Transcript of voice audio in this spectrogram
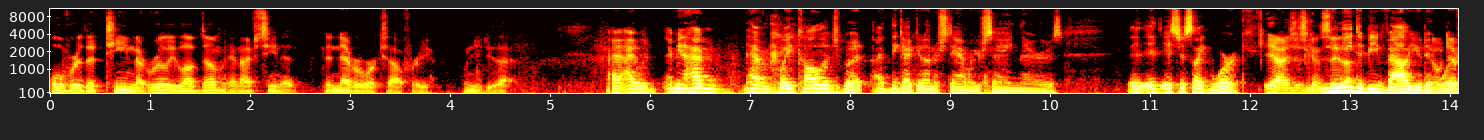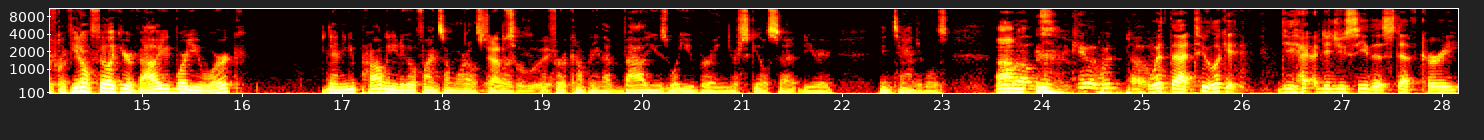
over the team that really loved them, and I've seen it. It never works out for you when you do that. I, I would. I mean, I haven't haven't played college, but I think I could understand what you're saying. There is, it, it, it's just like work. Yeah, I was just gonna say You need that. to be valued at No work. different, If you yeah. don't feel like you're valued where you work, then you probably need to go find somewhere else to Absolutely. work for a company that values what you bring, your skill set, your intangibles. Um, well, Caleb, with, uh, with that too, look at. Did you, did you see the Steph Curry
